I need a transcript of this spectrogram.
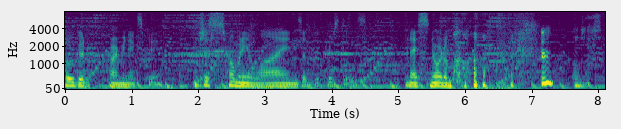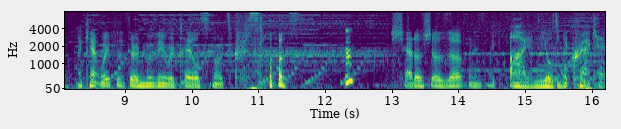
so good for farming XP. There's just so many lines of the crystals, and I snort them off. Mm. I I can't wait for the third movie where Tails snorts crystals. Shadow shows up and he's like, I am the ultimate crackhead.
